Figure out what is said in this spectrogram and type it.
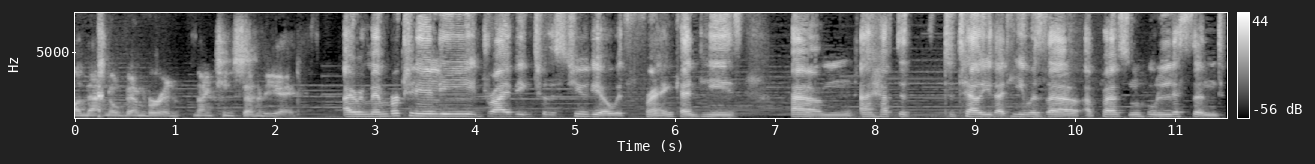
on that November in 1978? I remember clearly driving to the studio with Frank and he's um, I have to to tell you that he was a, a person who listened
